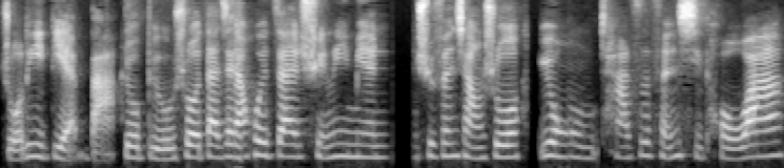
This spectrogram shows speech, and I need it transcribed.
着力点吧。就比如说，大家会在群里面去分享说用茶籽粉洗头啊，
